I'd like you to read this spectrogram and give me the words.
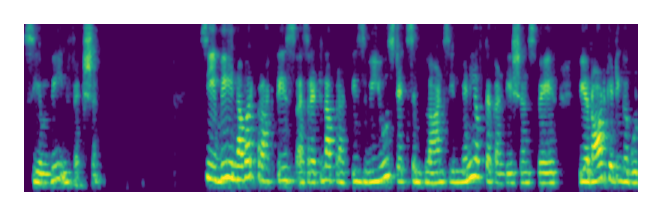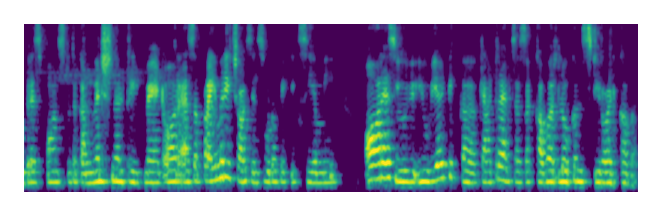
cmv infection see we in our practice as retina practice we use dex implants in many of the conditions where we are not getting a good response to the conventional treatment or as a primary choice in pseudophakic cme or as uveitic uh, cataracts as a cover local steroid cover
